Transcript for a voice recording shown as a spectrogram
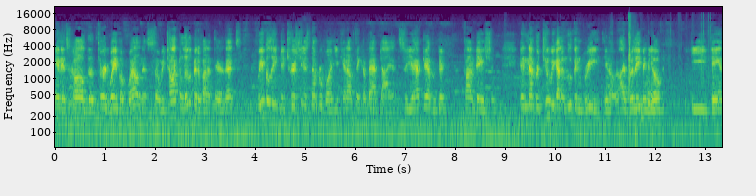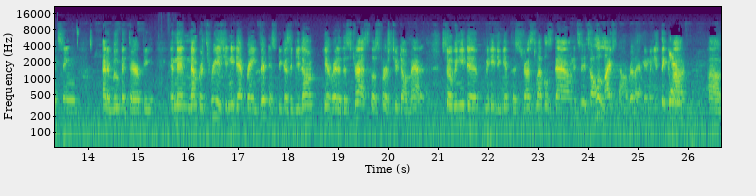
and it's called the third wave of wellness. So we talk a little bit about it there. That's we believe nutrition is number one. You cannot think a bad diet, so you have to have a good foundation. And number two, we got to move and breathe. You know, I believe in yoga, dancing, kind of movement therapy. And then number three is you need to have brain fitness because if you don't get rid of the stress, those first two don't matter. So we need to we need to get the stress levels down. It's it's a whole lifestyle, really. I mean, when you think Yeah. about uh,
